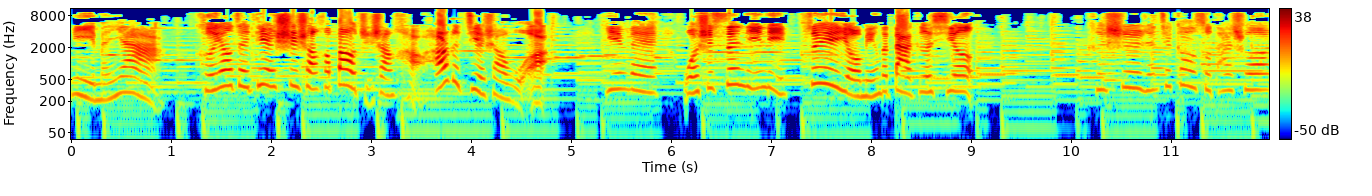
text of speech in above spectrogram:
你们呀，可要在电视上和报纸上好好的介绍我，因为我是森林里最有名的大歌星。”可是人家告诉他说：“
